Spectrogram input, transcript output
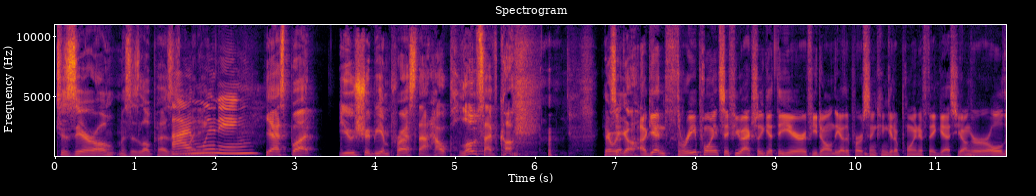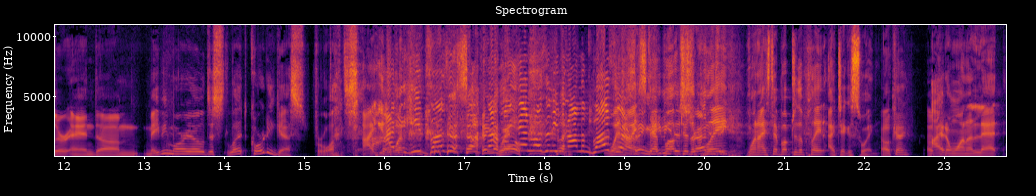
to zero. Mrs. Lopez is I'm winning. Yes, but you should be impressed at how close I've come. Here we go. Again, three points if you actually get the year. If you don't, the other person can get a point if they guess younger or older. And um, maybe Mario just let Courtney guess for once. I, you know I, he buzzes so fast. My wasn't even on the buzzer. when I saying step maybe up the to the plate, when I step up to the plate, I take a swing. okay. okay. I don't want to let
